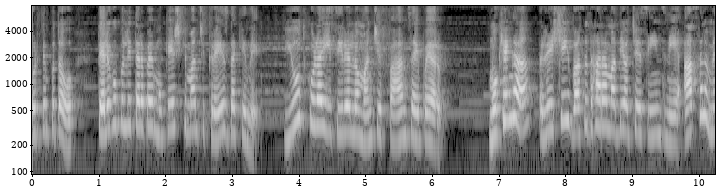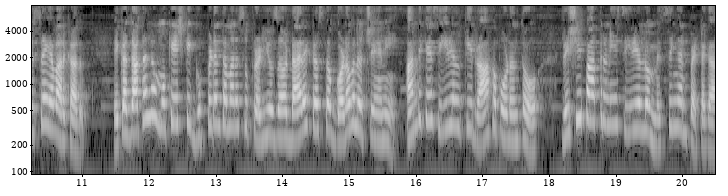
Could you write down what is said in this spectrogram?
గుర్తింపుతో తెలుగు బుల్లితెరపై ముఖేష్కి మంచి క్రేజ్ దక్కింది. యూత్ కూడా ఈ సీరియల్లో మంచి ఫ్యాన్స్ అయిపోయారు. ముఖ్యంగా రిషి వసుధార మధ్య వచ్చే సీన్స్ని అస్సలు మిస్ అయ్యేవారు కాదు. ఇక గతంలో ముఖేష్కి గుప్పెడంత మనసు ప్రొడ్యూసర్ డైరెక్టర్స్తో గొడవలు వచ్చాయని అందుకే సీరియల్కి రాకపోవడంతో రిషి పాత్రని సీరియల్లో మిస్సింగ్ అని పెట్టగా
